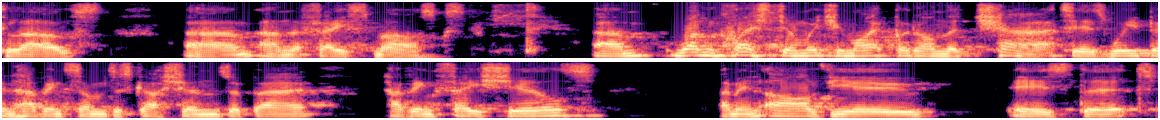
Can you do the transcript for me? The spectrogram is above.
gloves um, and the face masks. Um, one question which you might put on the chat is we've been having some discussions about having face shields. I mean, our view is that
